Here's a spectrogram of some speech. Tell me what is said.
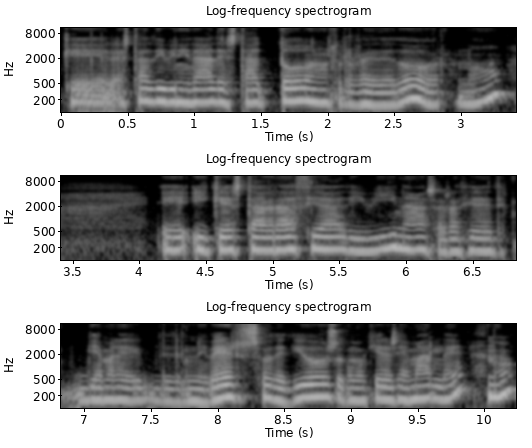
que esta divinidad está todo a nuestro alrededor, ¿no? eh, y que esta gracia divina, esa gracia de, del universo, de Dios, o como quieras llamarle, ¿no?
